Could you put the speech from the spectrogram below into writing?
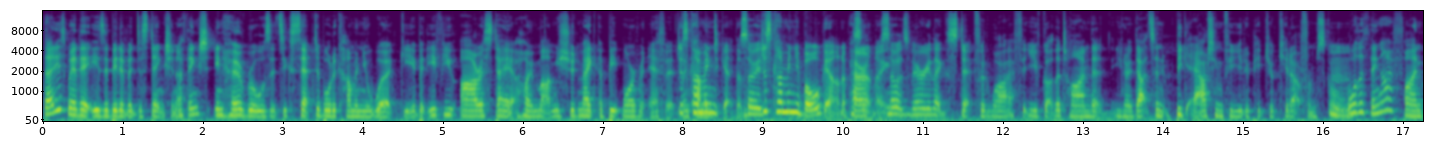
That is where there is a bit of a distinction. I think in her rules, it's acceptable to come in your work gear, but if you are a stay-at-home mum, you should make a bit more of an effort just when come coming in to get them. So just come in your ball gown, apparently. So it's very like Stepford wife that you've got the time that, you know, that's a big outing for you to pick your kid up from school. Mm. Well, the thing I find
